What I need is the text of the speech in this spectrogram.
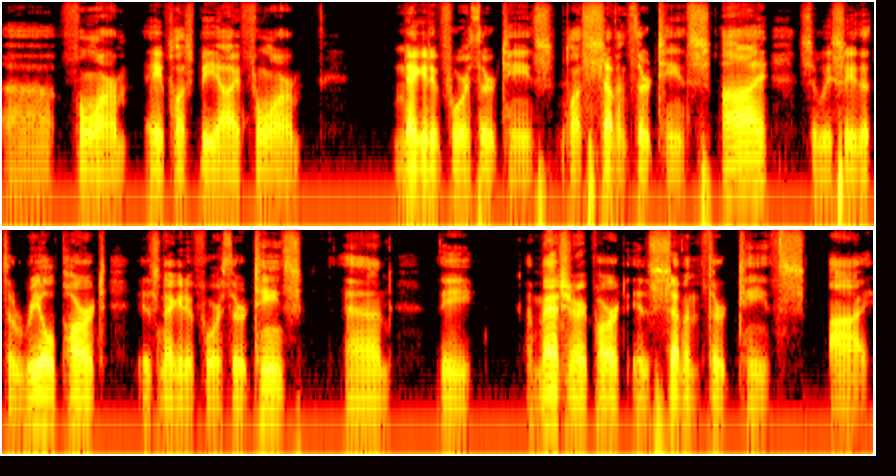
uh, form, a plus bi form, negative 4 thirteenths plus 7 thirteenths i. So we see that the real part is negative 4 thirteenths, and the imaginary part is 7 thirteenths i.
